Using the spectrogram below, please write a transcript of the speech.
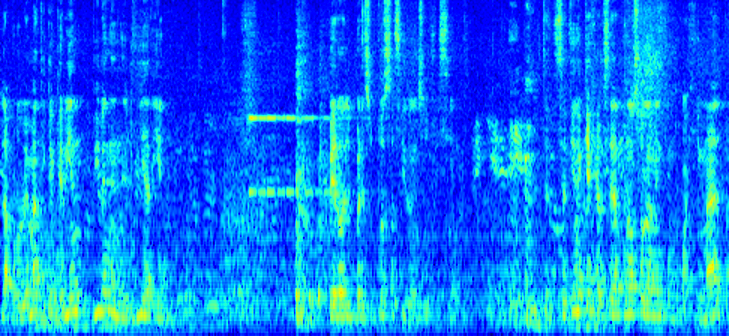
la problemática que bien, viven en el día a día, pero el presupuesto ha sido insuficiente se- tiene que ejercer no solamente en Coajimalpa,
